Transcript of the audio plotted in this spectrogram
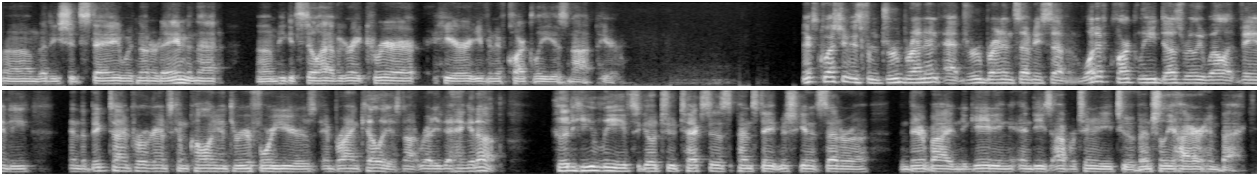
um, that he should stay with Notre Dame and that um, he could still have a great career here, even if Clark Lea is not here. Next question is from Drew Brennan at Drew Brennan 77. What if Clark Lea does really well at Vandy and the big time programs come calling in three or four years and Brian Kelly is not ready to hang it up? Could he leave to go to Texas, Penn State, Michigan, etc., and thereby negating ND's opportunity to eventually hire him back?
